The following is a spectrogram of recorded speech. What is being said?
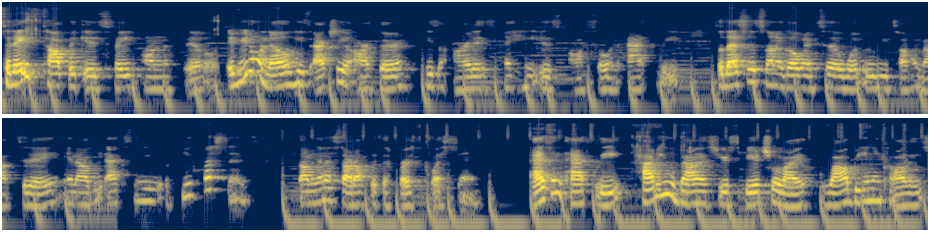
today's topic is faith on the field. If you don't know, he's actually an author, he's an artist, and he is also an athlete. So that's just going to go into what we'll be talking about today. And I'll be asking you a few questions. So I'm going to start off with the first question. As an athlete, how do you balance your spiritual life while being in college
